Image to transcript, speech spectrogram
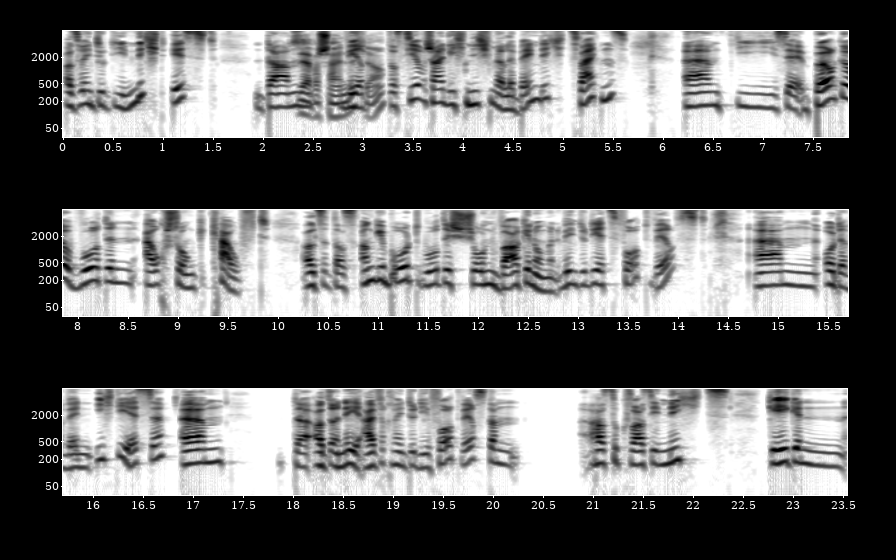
Also wenn du die nicht isst, dann wird ja. das Tier wahrscheinlich nicht mehr lebendig. Zweitens, ähm, diese Burger wurden auch schon gekauft. Also das Angebot wurde schon wahrgenommen. Wenn du die jetzt fortwirfst, ähm, oder wenn ich die esse, ähm, da, also nee, einfach wenn du die fortwirfst, dann hast du quasi nichts gegen,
